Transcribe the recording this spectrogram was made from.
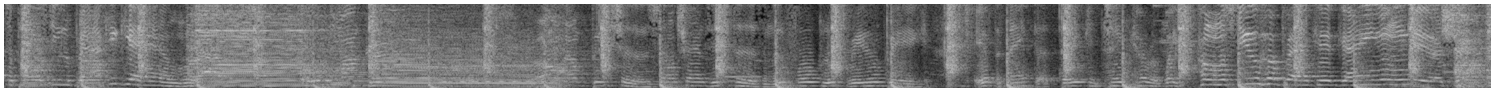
Catch a and steal her back again. Rising sun stole my girl. On our beaches, selling transistors, and little folk look real big. If they think that they can take her away, I'm gonna steal her back again. Yeah, sure.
